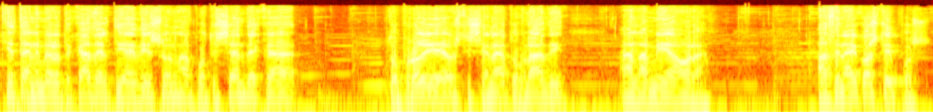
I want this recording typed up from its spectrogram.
και τα ενημερωτικά δελτία ειδήσεων από τις 11 το πρωί έως τις 9 το βράδυ ανά μία ώρα. Αθηναϊκός τύπος.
